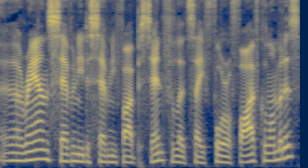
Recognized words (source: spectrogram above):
around 70 to 75% for let's say four or five kilometers.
